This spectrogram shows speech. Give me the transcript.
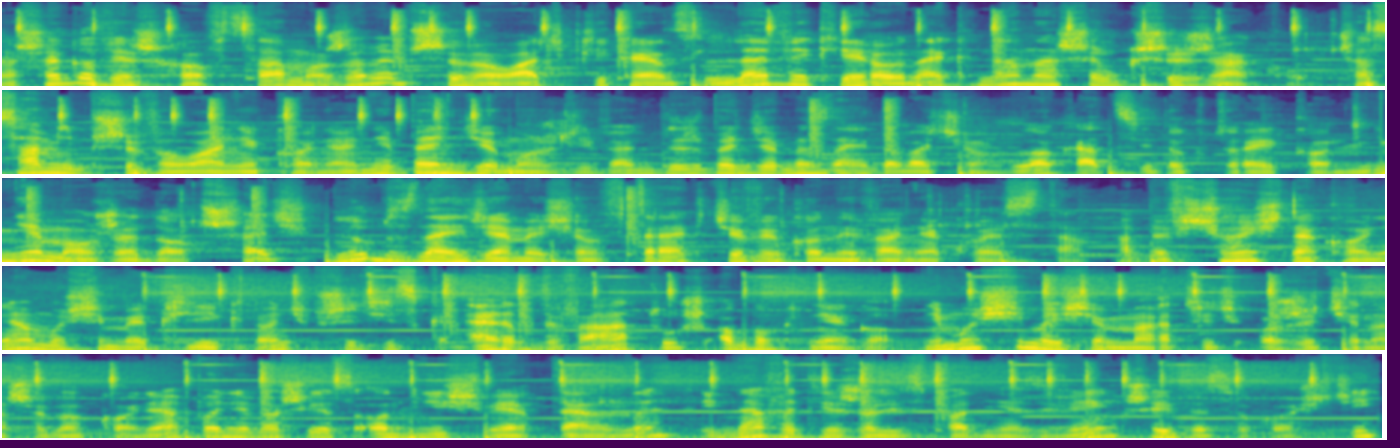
Naszego wierzchowca możemy przywołać klikając lewy kierunek na naszym krzyżaku. Czasami przywołanie konia nie będzie możliwe, gdyż będziemy znajdować się w lokacji, do której koń nie może dotrzeć lub znajdziemy się w trakcie wykonywania questa. Aby wsiąść na konia musimy kliknąć przycisk R2 tuż obok niego. Nie musimy się martwić o życie naszego konia, ponieważ jest on nieśmiertelny i nawet jeżeli spadnie z większej wysokości,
